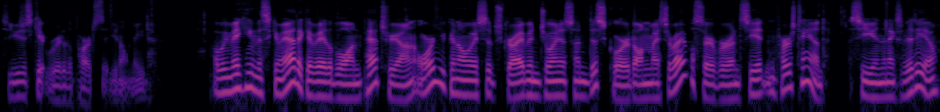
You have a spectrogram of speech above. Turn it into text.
So you just get rid of the parts that you don't need. I'll be making the schematic available on Patreon, or you can always subscribe and join us on Discord on my survival server and see it in firsthand. See you in the next video.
